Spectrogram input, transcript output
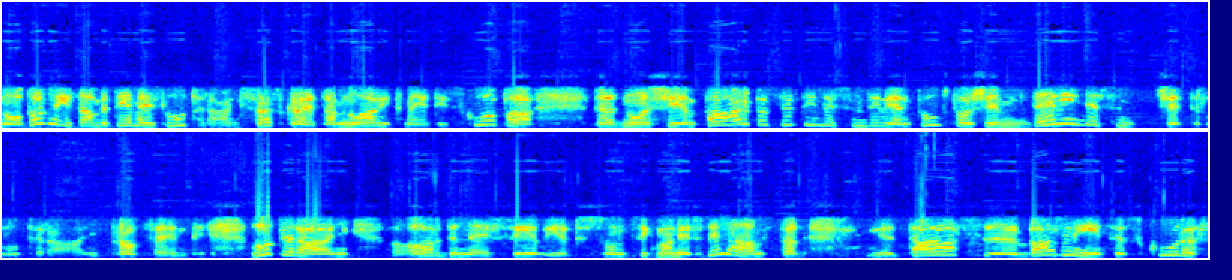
no baznīcām, bet ja mēs luterāņus saskaitām no aritmētiski kopā, tad no šiem pāri pa 72 tūkstošiem 94 luterāņi procenti. Luterāņi ordinē sievietes, un cik man ir zināms, tad tās eh, baznīcas, kuras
